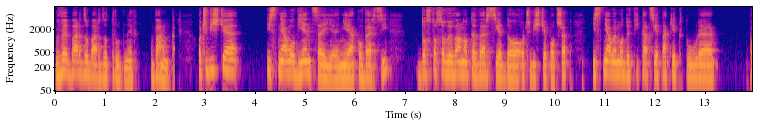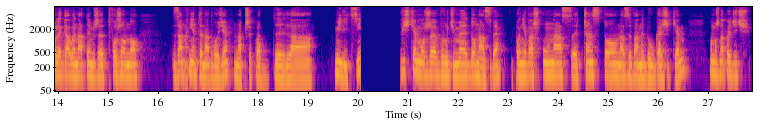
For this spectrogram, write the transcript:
w bardzo, bardzo trudnych warunkach. Oczywiście istniało więcej niejako wersji. Dostosowywano te wersje do oczywiście potrzeb istniały modyfikacje takie, które polegały na tym, że tworzono zamknięte nadwozie, na przykład dla milicji. Oczywiście może wróćmy do nazwy, ponieważ u nas często nazywany był gazikiem. No można powiedzieć,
